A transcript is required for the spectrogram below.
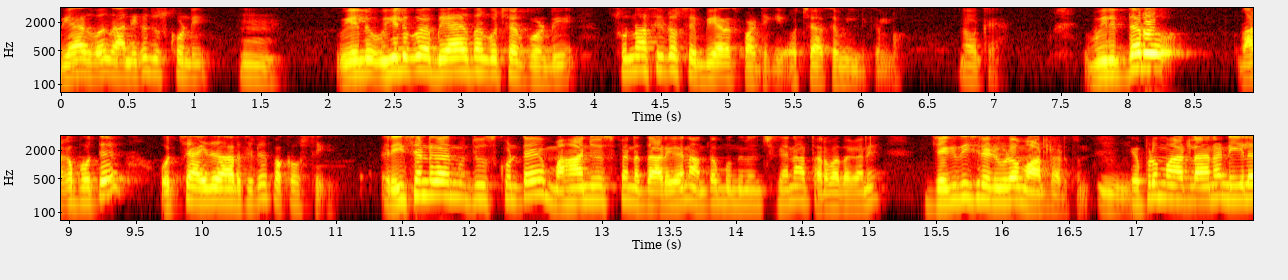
బీఆర్ఎస్ బంక్ రానిక చూసుకోండి. వీళ్ళు వీళ్ళు కూడా బీఆర్ఎస్ బంక్ వచ్చారనుకోండి సున్నా సీట్ వస్తాయి బీఆర్ఎస్ పార్టీకి వచ్చే అసెంబ్లీ ఎన్నికల్లో. ఓకే. వీళ్ళిద్దరూ రాకపోతే వచ్చే ఐదు ఆరు సీట్లు పక్క వస్తాయి. రీసెంట్గా చూసుకుంటే మహా న్యూస్ పైన దాడి కానీ అంత ముందు నుంచి కానీ ఆ తర్వాత కానీ జగదీష్ రెడ్డి కూడా మాట్లాడుతుంది. ఎప్పుడు మాట్లాడినా నీల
